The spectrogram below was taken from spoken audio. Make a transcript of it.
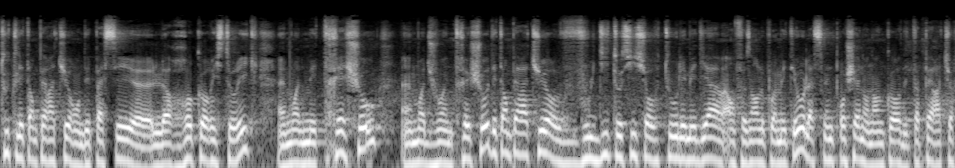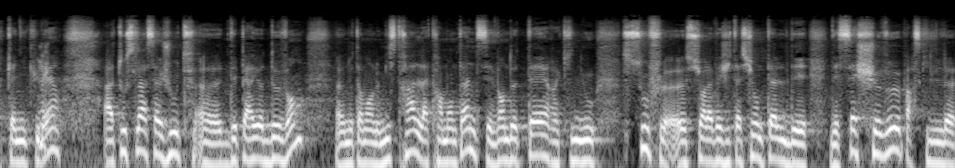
toutes les températures ont dépassé leur record historique. Un mois de mai très chaud, un mois de juin très chaud, des températures, vous le dites aussi sur tous les médias en faisant le point météo, la semaine prochaine on a encore des températures caniculaires. À tout cela s'ajoutent euh, des périodes de vent, euh, notamment le Mistral, la Tramontane, ces vents de terre qui nous soufflent euh, sur la végétation tels des, des sèches-cheveux parce qu'ils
